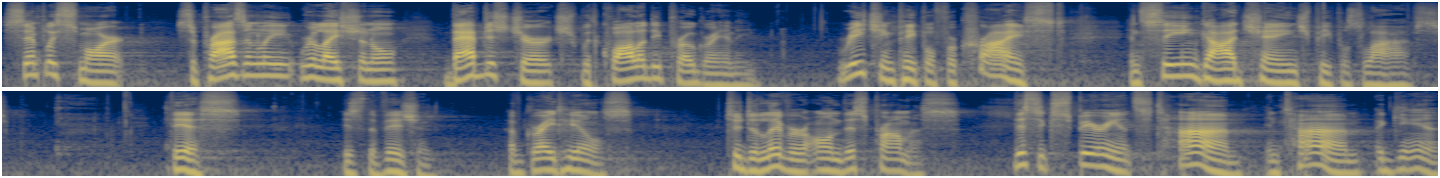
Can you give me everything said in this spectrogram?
simply smart, surprisingly relational Baptist church with quality programming, reaching people for Christ and seeing God change people's lives. This is the vision of Great Hills to deliver on this promise, this experience time and time again.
